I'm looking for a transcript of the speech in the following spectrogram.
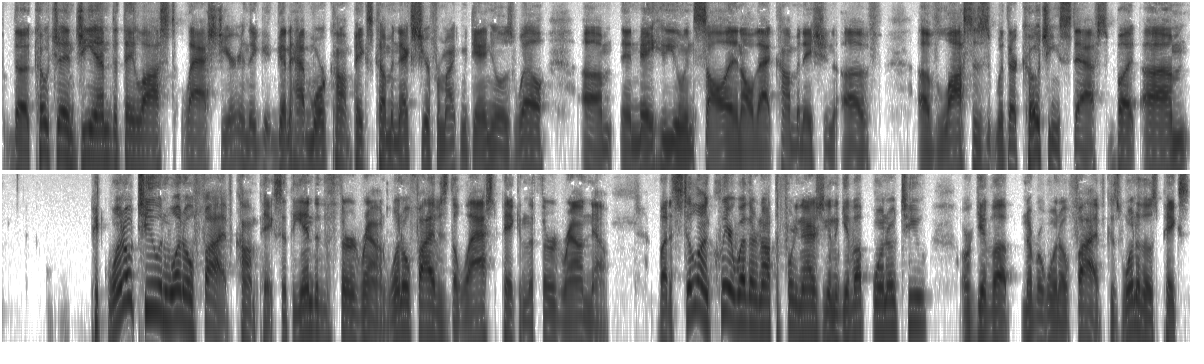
the coach and GM that they lost last year. And they're going to have more comp picks coming next year for Mike McDaniel as well. Um, and Mayhew and Saleh and all that combination of, of losses with their coaching staffs. But um, pick 102 and 105 comp picks at the end of the third round. 105 is the last pick in the third round now. But it's still unclear whether or not the 49ers are going to give up 102 or give up number 105 because one of those picks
